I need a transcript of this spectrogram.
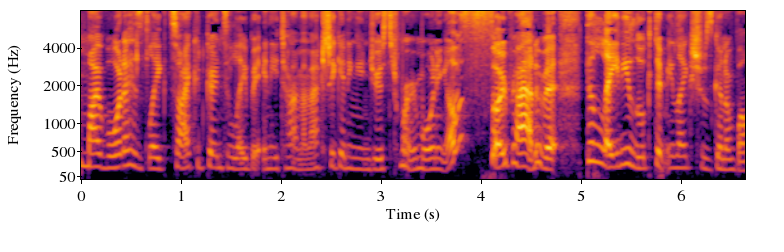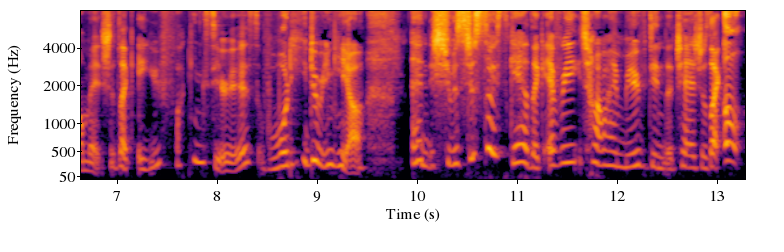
my water has leaked, so I could go into labor anytime. I'm actually getting induced tomorrow morning. I was so proud of it. The lady looked at me like she was gonna vomit. She's like, Are you fucking serious? What are you doing here? And she was just so scared. Like every time I moved in the chair, she was like, Oh,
